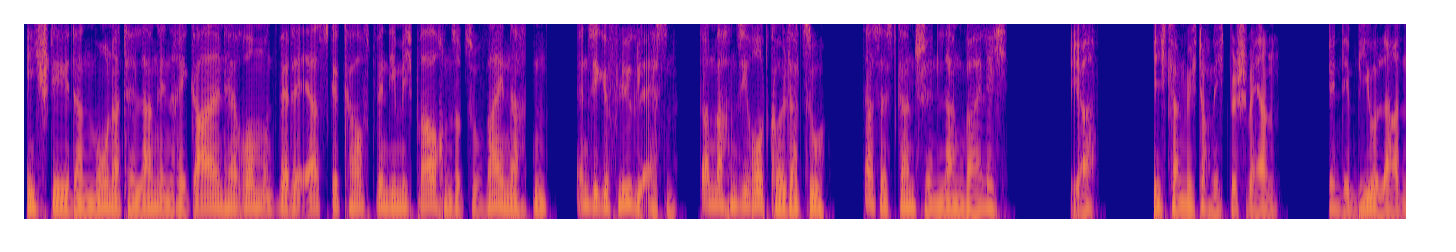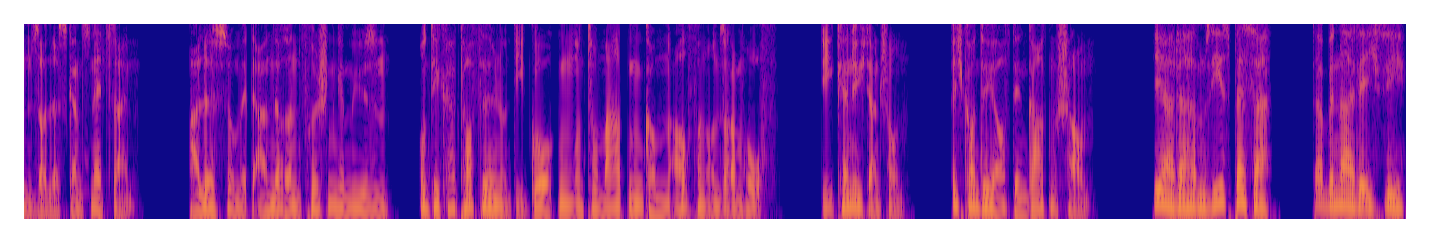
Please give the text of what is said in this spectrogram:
Ich stehe dann monatelang in Regalen herum und werde erst gekauft, wenn die mich brauchen, so zu Weihnachten. Wenn sie Geflügel essen, dann machen sie Rotkohl dazu. Das ist ganz schön langweilig. Ja, ich kann mich doch nicht beschweren. In dem Bioladen soll es ganz nett sein. Alles so mit anderen frischen Gemüsen. Und die Kartoffeln und die Gurken und Tomaten kommen auch von unserem Hof. Die kenne ich dann schon. Ich konnte ja auf den Garten schauen. Ja, da haben Sie es besser. Da beneide ich Sie.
